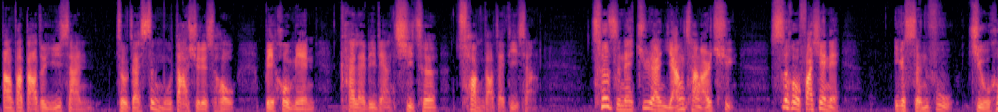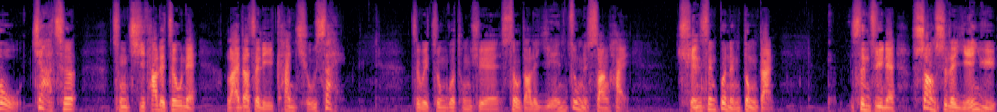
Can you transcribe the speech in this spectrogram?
当他打着雨伞走在圣母大学的时候，被后面开来的一辆汽车撞倒在地上，车子呢居然扬长而去。事后发现呢，一个神父酒后驾车从其他的州呢来到这里看球赛，这位中国同学受到了严重的伤害，全身不能动弹，甚至于呢丧失了言语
